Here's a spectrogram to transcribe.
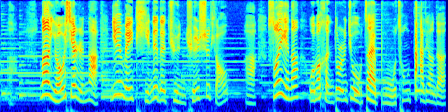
啊，那有一些人呐，因为体内的菌群失调啊，所以呢，我们很多人就在补充大量的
